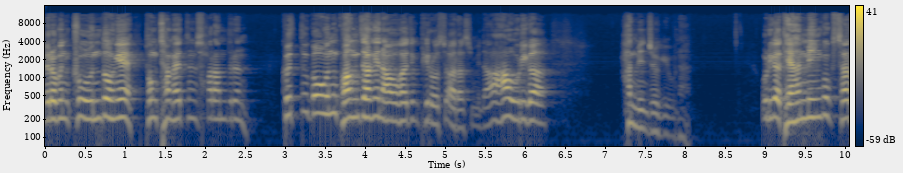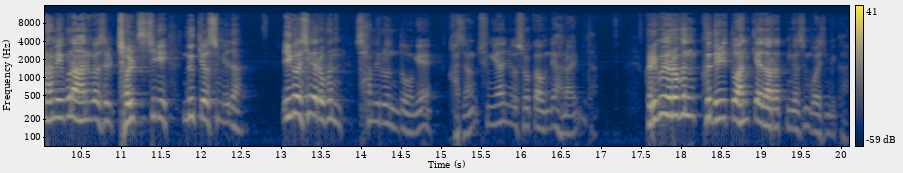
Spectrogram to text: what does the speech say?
여러분, 그 운동에 동참했던 사람들은 그 뜨거운 광장에 나와가지고 비로소 알았습니다. 아, 우리가 한민족이구나. 우리가 대한민국 사람이구나 하는 것을 절실히 느꼈습니다. 이것이 여러분 3.1운동의 가장 중요한 요소 가운데 하나입니다. 그리고 여러분 그들이 또한 깨달았던 것은 무엇입니까?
